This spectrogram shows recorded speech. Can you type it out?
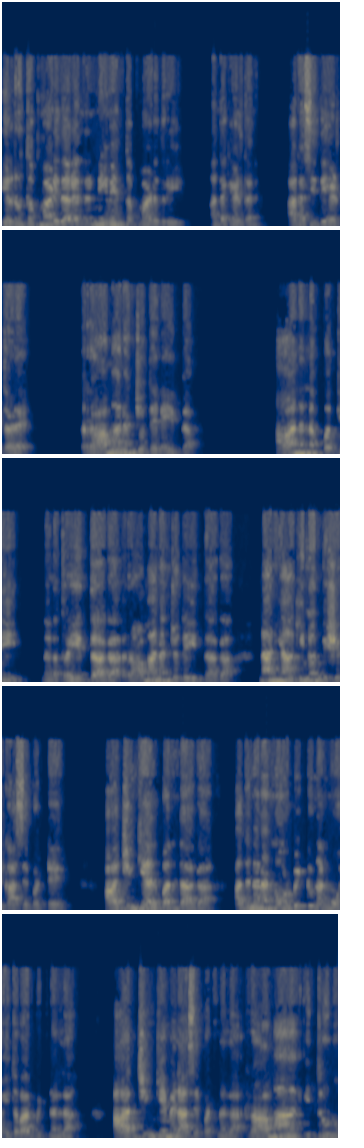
ಎಲ್ರೂ ತಪ್ಪು ಮಾಡಿದ್ದಾರೆ ಅಂದ್ರೆ ನೀವೇನ್ ತಪ್ಪು ಮಾಡಿದ್ರಿ? ಅಂತ ಕೇಳ್ತಾನೆ. ಆಗ ಸೀತೆ ಹೇಳ್ತಾಳೆ, ರಾಮ ನನ್ ಜೊತೆನೆ ಇದ್ದ. ಆ ನನ್ನ ಪತಿ ನನ್ನ ಹತ್ರ ಇದ್ದಾಗ, ರಾಮ ನನ್ ಜೊತೆ ಇದ್ದಾಗ ನಾನ್ ಯಾಕೆ ಇನ್ನೊಂದ್ ವಿಷಯಕ್ಕೆ ಆಸೆ ಪಟ್ಟೆ? ಆ ಜಿಂಕೆ ಅಲ್ಲಿ ಬಂದಾಗ ಅದನ್ನ ನಾನು ನೋಡ್ಬಿಟ್ಟು ನಾನು ಮೋಹಿತವಾಗ್ಬಿಟ್ನಲ್ಲ. ಆ ಜಿಂಕೆ ಮೇಲೆ ಆಸೆ ಪಟ್ನಲ್ಲ. ರಾಮ ಇದ್ರೂನು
